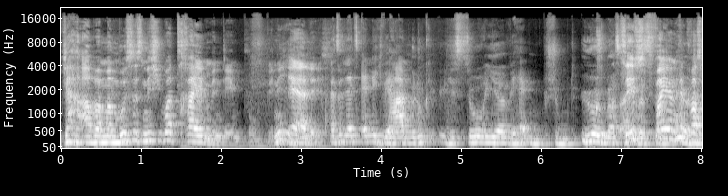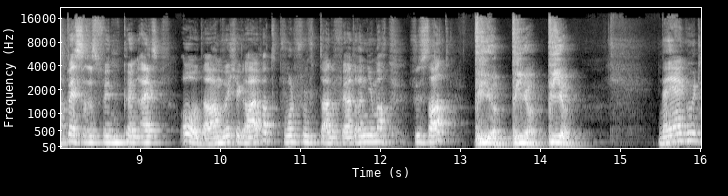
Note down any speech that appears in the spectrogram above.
Ja, aber man muss es nicht übertreiben in dem Punkt, bin ich ehrlich. Also letztendlich, wir haben genug Historie, wir hätten bestimmt irgendwas Selbst anderes Bayern finden hätte was Besseres finden können als Oh, da haben welche geheiratet, wurde fünf Tage Pferd drin gemacht. Für Start, Bier, Bier, Bier. Naja, gut,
